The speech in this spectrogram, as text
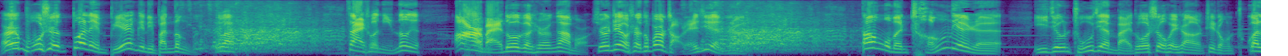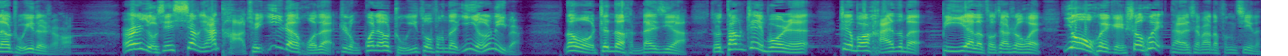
而不是锻炼别人给你搬凳子，对吧？再说你弄二百多个学生干部，学生真有事都不知道找谁去，你知道当我们成年人已经逐渐摆脱社会上这种官僚主义的时候，而有些象牙塔却依然活在这种官僚主义作风的阴影里边。那我真的很担心啊！就当这波人、这波孩子们毕业了，走向社会，又会给社会带来什么样的风气呢？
